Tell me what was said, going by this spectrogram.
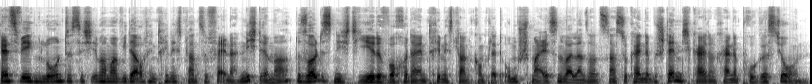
Deswegen lohnt es sich immer mal wieder auch den Trainingsplan zu verändern. Nicht immer. Du solltest nicht jede Woche deinen Trainingsplan komplett umschmeißen, weil ansonsten hast du keine Beständigkeit und keine Progression.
